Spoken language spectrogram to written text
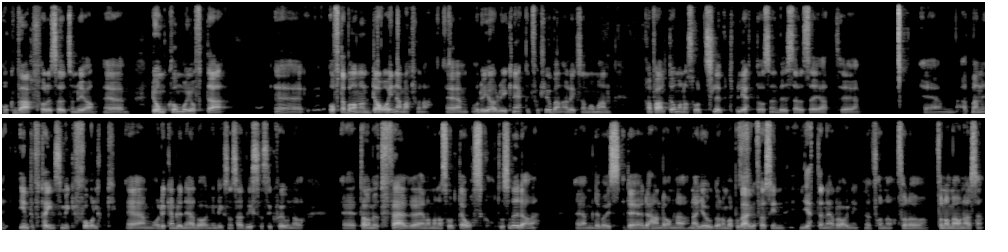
och varför det ser ut som det gör. Ehm, de kommer ju ofta, eh, ofta bara någon dag innan matcherna. Ehm, och det gör det ju knepigt för klubbarna liksom om man, framförallt om man har sålt slut biljetter och sen visar det sig att, eh, Ehm, att man inte får ta in så mycket folk. Ehm, och det kan bli neddragning liksom så att vissa sektioner eh, tar emot färre än vad man har sålt årskort och så vidare. Ehm, det var ju det det handlade om när, när Djurgården var på väg för sin jätteneddragning nu för, för, för några månader sedan.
